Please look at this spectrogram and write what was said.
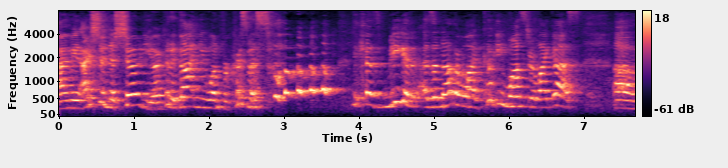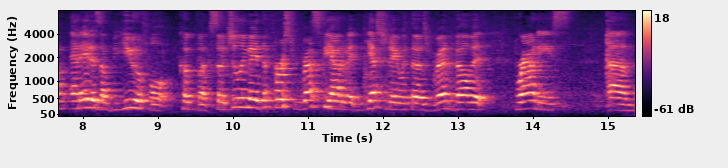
I mean, I shouldn't have showed you. I could have gotten you one for Christmas because Megan is another one, cooking monster like us. Um, and it is a beautiful cookbook. So Julie made the first recipe out of it yesterday with those red velvet brownies. Um,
